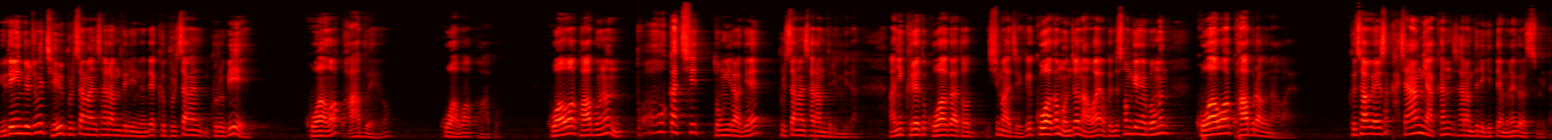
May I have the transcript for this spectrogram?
유대인들 중에 제일 불쌍한 사람들이 있는데 그 불쌍한 그룹이 고아와 과부예요. 고아와 과부. 고아와 과부는 똑같이 동일하게 불쌍한 사람들입니다. 아니 그래도 고아가 더 심하지. 그 고아가 먼저 나와요. 근데 성경에 보면 고아와 과부라고 나와요. 그 사회에서 가장 약한 사람들이기 때문에 그렇습니다.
